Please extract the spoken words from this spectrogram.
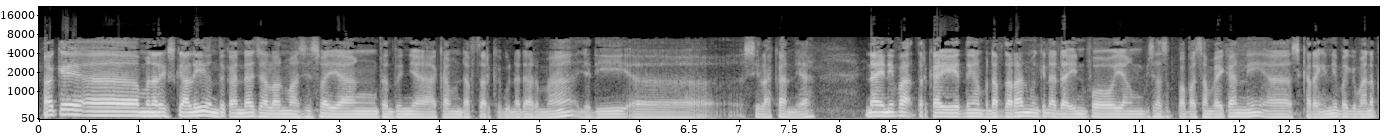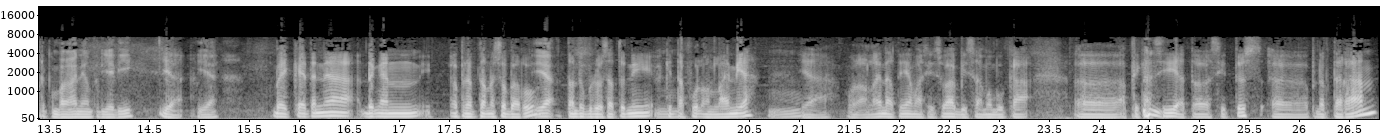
Oke, eh, menarik sekali untuk anda calon mahasiswa yang tentunya akan mendaftar ke Gunadarma. Jadi eh, silakan ya. Nah ini Pak terkait dengan pendaftaran mungkin ada info yang bisa Bapak sampaikan nih eh, sekarang ini bagaimana perkembangan yang terjadi? Ya. Ya. Baik, kaitannya dengan pendaftaran mahasiswa baru Iya. tahun 2021 ini kita full online ya. Hmm. Ya, full online artinya mahasiswa bisa membuka eh, aplikasi atau situs eh, pendaftaran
